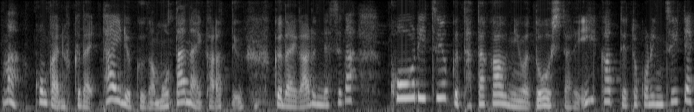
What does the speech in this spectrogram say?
まあ、今回の副題、体力が持たないからっていう副題があるんですが、効率よく戦うにはどうしたらいいかっていうところについて、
